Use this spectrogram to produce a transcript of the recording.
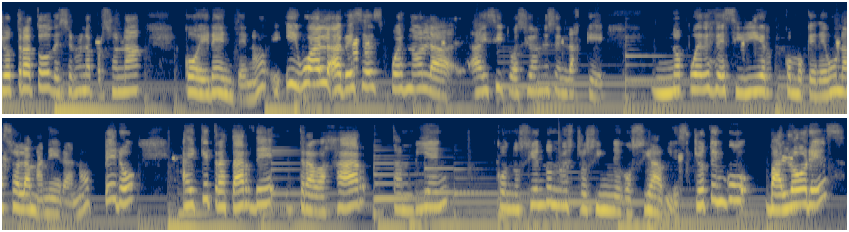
yo trato de ser una persona coherente, ¿no? Igual a veces, pues, ¿no? La, hay situaciones en las que no puedes decidir como que de una sola manera, ¿no? Pero hay que tratar de trabajar también conociendo nuestros innegociables. Yo tengo valores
